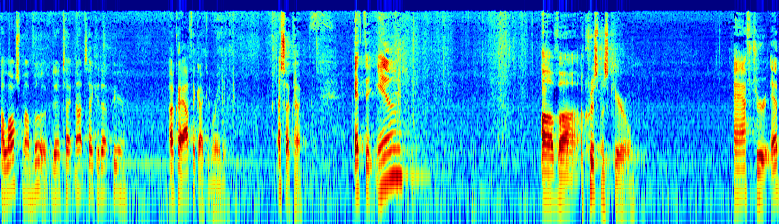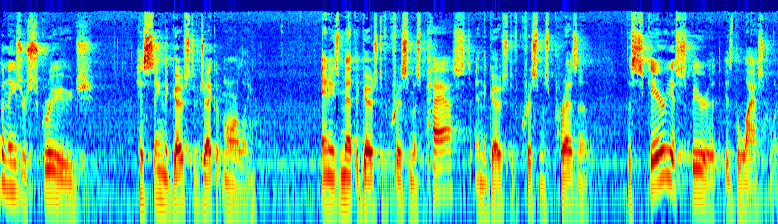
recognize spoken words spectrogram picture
I lost my book. Did I take, not take it up here? Okay, I think I can read it. That's okay. At the end of uh, A Christmas Carol, after Ebenezer Scrooge has seen the ghost of Jacob Marley, and he's met the ghost of Christmas past and the ghost of Christmas present, the scariest spirit is the last one.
